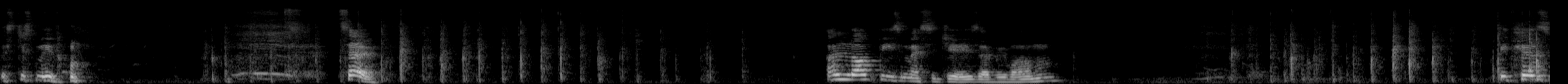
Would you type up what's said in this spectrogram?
Let's just move on. So, I love these messages, everyone. Because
